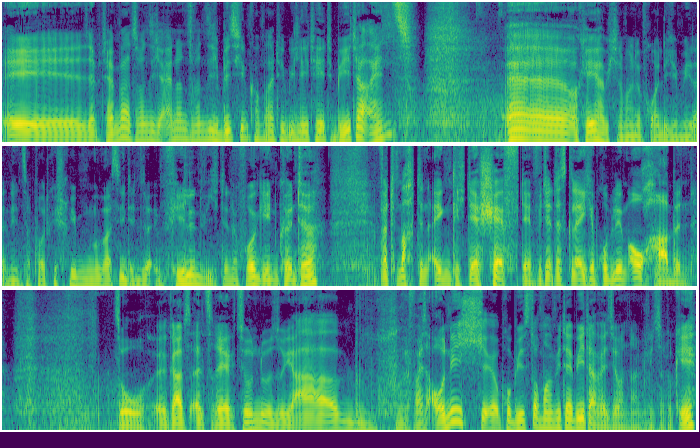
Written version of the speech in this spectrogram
Äh, September 2021, bisschen Kompatibilität, Beta 1. Äh, okay, habe ich nochmal eine freundliche Mail an den Support geschrieben, was sie denn so empfehlen, wie ich denn da vorgehen könnte. Was macht denn eigentlich der Chef? Der wird ja das gleiche Problem auch haben. So, äh, gab es als Reaktion nur so, ja, ich weiß auch nicht, äh, probier's doch mal mit der Beta-Version. Dann habe ich gesagt, okay,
